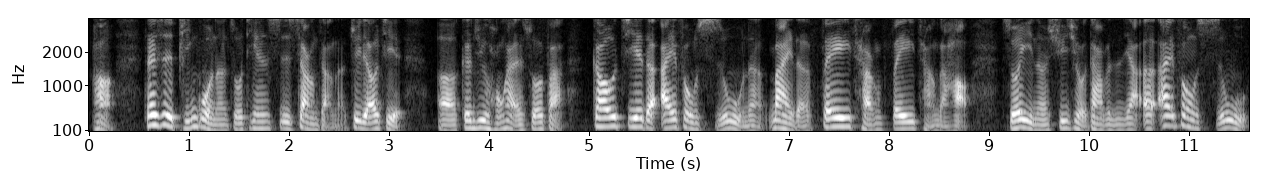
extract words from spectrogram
好，但是苹果呢，昨天是上涨的。据了解，呃，根据红海的说法，高阶的 iPhone 十五呢卖的非常非常的好，所以呢需求大幅增加。而 iPhone 十五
